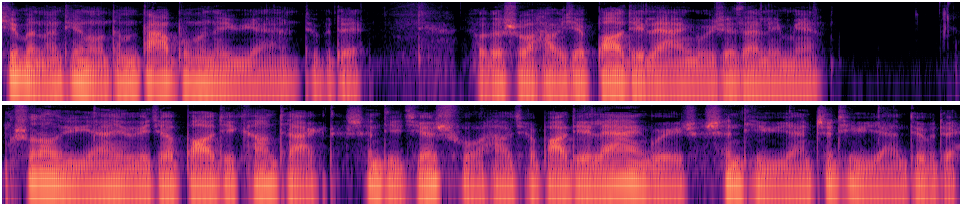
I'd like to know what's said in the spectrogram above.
基本能听懂他们大部分的语言，对不对？有的时候还有一些 body language 在里面。说到语言，有一个叫 body contact 身体接触，还有叫 body language 身体语言、肢体语言，对不对？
